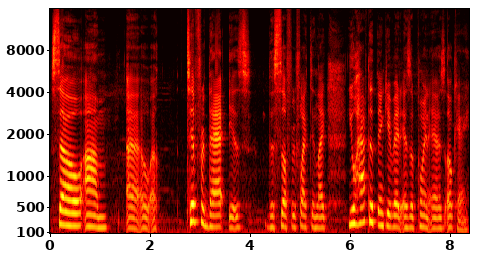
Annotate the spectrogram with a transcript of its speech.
So, um, uh, a tip for that is the self reflecting. Like, you have to think of it as a point as, okay,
